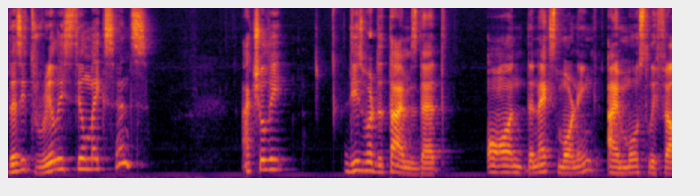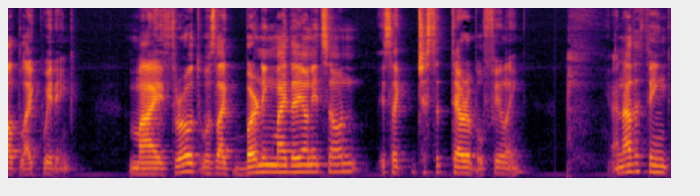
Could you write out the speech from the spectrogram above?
Does it really still make sense? Actually, these were the times that on the next morning I mostly felt like quitting. My throat was like burning my day on its own. It's like just a terrible feeling. Another thing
